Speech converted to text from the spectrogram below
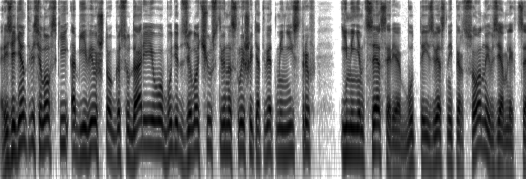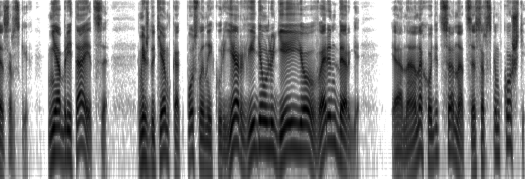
Резидент Веселовский объявил, что государе его будет зело чувственно слышать ответ министров именем цесаря, будто известной персоны в землях цесарских, не обретается, между тем, как посланный курьер видел людей ее в Эренберге, и она находится на цесарском коште.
